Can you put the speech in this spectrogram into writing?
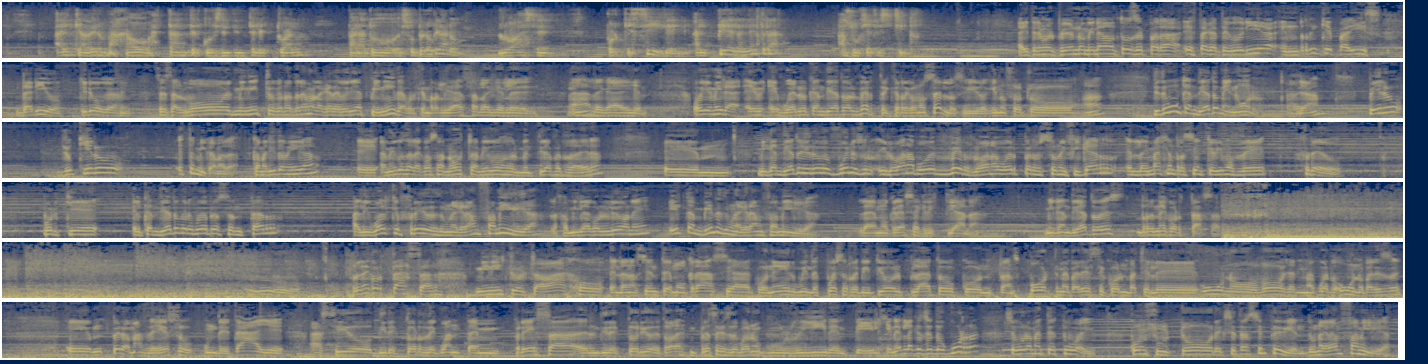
hay que haber bajado bastante el coeficiente intelectual para todo eso. Pero claro, lo hace porque sigue al pie de la letra a su jefecito. Ahí tenemos el primer nominado entonces para esta categoría, Enrique París, Darío Quiroga. Se salvó el ministro que no tenemos la categoría espinita, porque en realidad esa es la que le, ah, le cae bien. Oye, mira, es, es bueno el candidato Alberto, hay que reconocerlo, si aquí nosotros... ¿ah? Yo tengo un candidato menor, ¿ya? Pero yo quiero... Esta es mi cámara. Camarita amiga, eh, amigos de la Cosa Nostra, amigos del Mentiras Verdaderas, eh, mi candidato yo creo que es bueno y lo- van a poder ver, lo van a poder personificar en la imagen recién que vimos de Fredo. Porque el candidato que les voy a presentar, al igual que Fredo es de una gran familia, la familia Corleone, él también es de una gran familia, la democracia cristiana. Mi candidato es René Cortázar. René Cortázar, ministro del Trabajo en la naciente democracia, con Elwin, después se repitió el plato con transporte, me parece, con Bachelet 1 o 2, ya ni me acuerdo, uno parece. Eh, pero además de eso, un detalle, ha sido director de cuánta empresa, el directorio de todas las empresas que se te puedan ocurrir, en Telgener, la que se te ocurra, seguramente estuvo ahí. Consultor, etcétera, siempre bien, de una gran familia.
